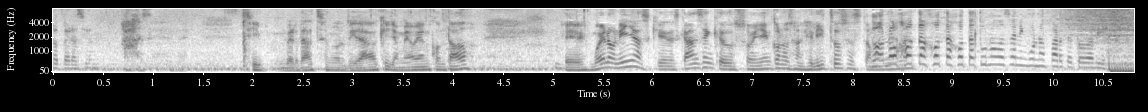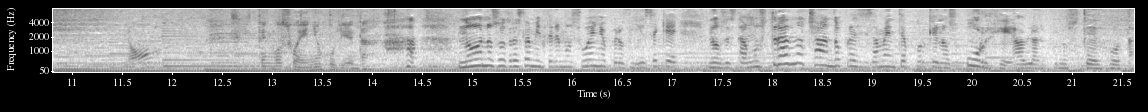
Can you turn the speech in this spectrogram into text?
la operación. Sí, verdad, se me olvidaba que ya me habían contado. Eh, bueno, niñas, que descansen, que sueñen con los angelitos hasta No, no. Jota, Jota, Jota, tú no vas a ninguna parte todavía. No, sí tengo sueño, Julieta. No, nosotras también tenemos sueño, pero fíjese que nos estamos trasnochando precisamente porque nos urge hablar con usted, Jota.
